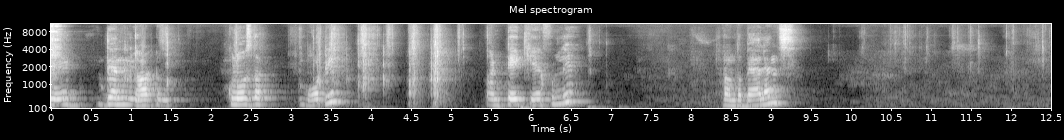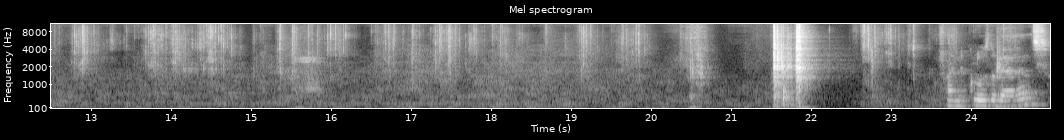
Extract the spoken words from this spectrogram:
Okay, then you have to close the bottle and take carefully from the balance. and close the balance.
